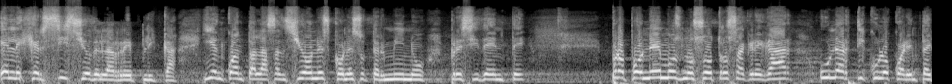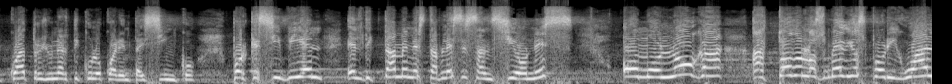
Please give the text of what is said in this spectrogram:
el ejercicio de la réplica. Y en cuanto a las sanciones, con eso termino, presidente proponemos nosotros agregar un artículo 44 y un artículo 45, porque si bien el dictamen establece sanciones, homologa a todos los medios por igual,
